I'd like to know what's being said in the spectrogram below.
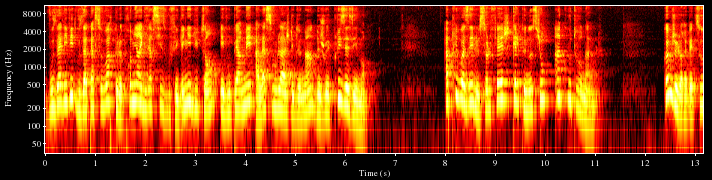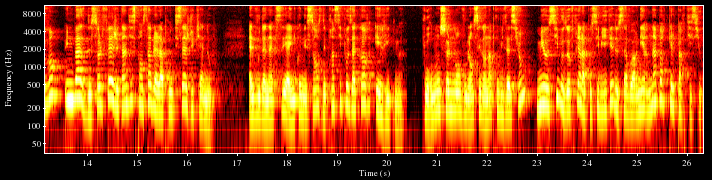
Vous allez vite vous apercevoir que le premier exercice vous fait gagner du temps et vous permet à l'assemblage des deux mains de jouer plus aisément. Apprivoisez le solfège quelques notions incontournables. Comme je le répète souvent, une base de solfège est indispensable à l'apprentissage du piano. Elle vous donne accès à une connaissance des principaux accords et rythmes, pour non seulement vous lancer dans l'improvisation, mais aussi vous offrir la possibilité de savoir lire n'importe quelle partition,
